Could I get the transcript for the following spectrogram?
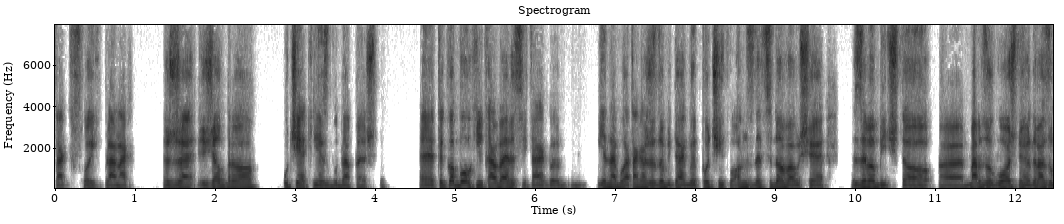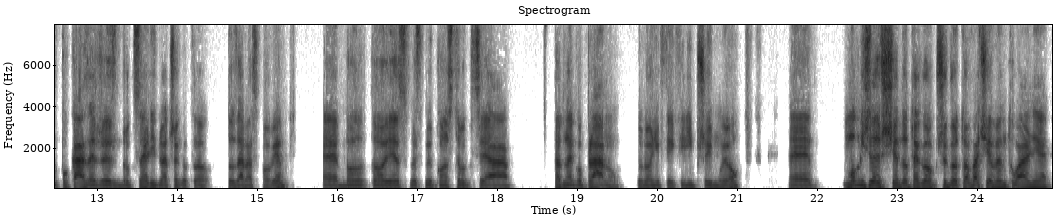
tak w swoich planach, że Ziobro ucieknie z Budapesztu. E, tylko było kilka wersji, tak? Jedna była taka, że zrobi to jakby po cichu. On zdecydował się zrobić to e, bardzo głośno i od razu pokazać, że jest w Brukseli. Dlaczego to, to zaraz powiem, e, bo to jest powiedzmy konstrukcja pewnego planu, który oni w tej chwili przyjmują. Mogli też się do tego przygotować, ewentualnie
